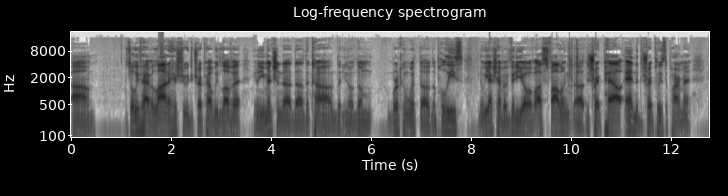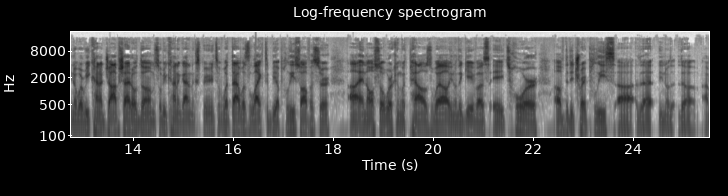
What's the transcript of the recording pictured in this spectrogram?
Um, so we've had a lot of history with Detroit Pal. We love it. You know, you mentioned uh, the the uh, the you know them working with the the police. You know, we actually have a video of us following the Detroit Pal and the Detroit Police Department. You know, where we kind of job shadowed them, so we kind of got an experience of what that was like to be a police officer, uh, and also working with Pal as well. You know, they gave us a tour of the Detroit Police, uh, the you know the the, uh,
